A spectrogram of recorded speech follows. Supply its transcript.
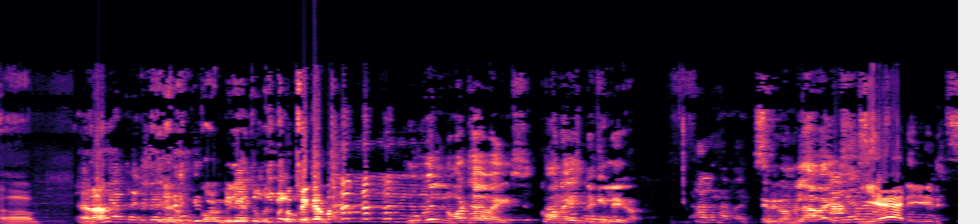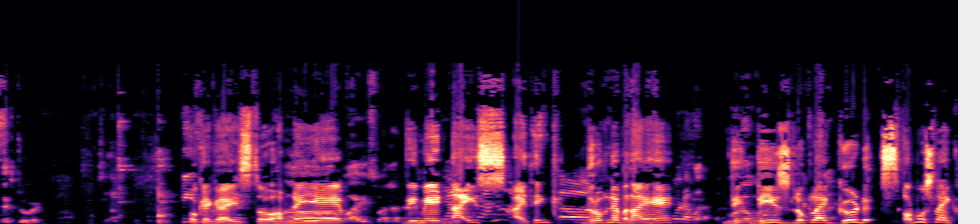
Um, है ना? कौन मिले तो तो फ़िक्र मत who will not have ice कौन आइस नहीं लेगा? I'll have it. Everyone will have ice Yeah, dude. Let's do it okay guys तो हमने ये we made nice I think Dhruv ने बनाए हैं। These look like good almost like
